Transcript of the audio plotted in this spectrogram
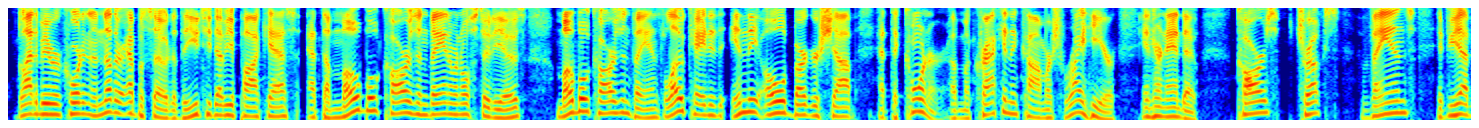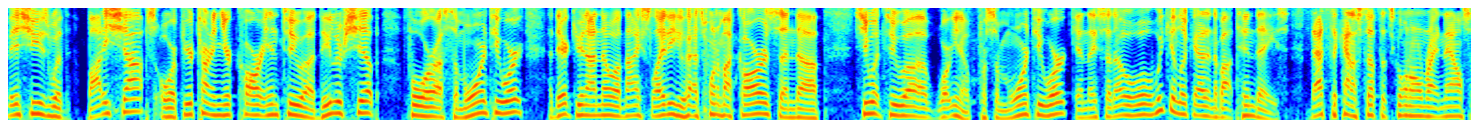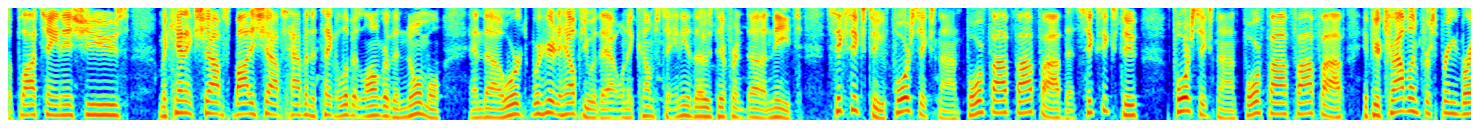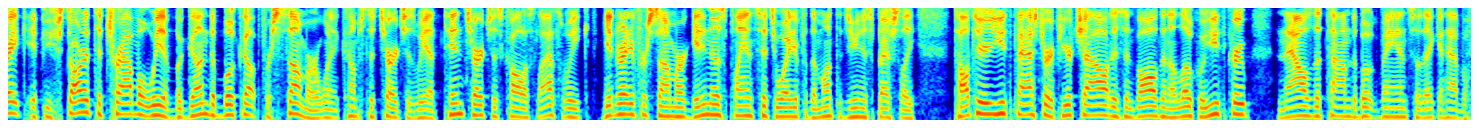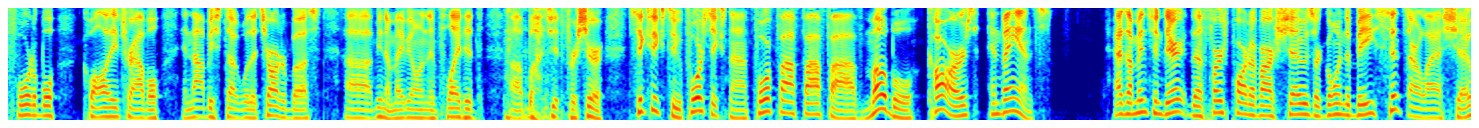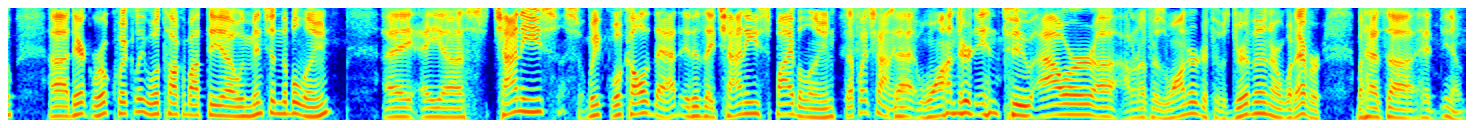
Glad to be recording another episode of the UTW podcast at the Mobile Cars and Van Rental Studios. Mobile Cars and Vans located in the old burger shop at the corner of McCracken and Commerce right here in Hernando. Cars, trucks, vans. If you have issues with body shops or if you're turning your car into a dealership for uh, some warranty work, uh, Derek, you and I know a nice lady who has one of my cars, and uh, she went to uh, you know for some warranty work, and they said, oh well, we can look at it in about ten days. That's the kind of stuff that's going on right now. Supply chain issues, mechanic shops, body shops having to take a little bit longer than normal, and uh, we're we're here to help you with that when it comes to any of those different uh, needs. 662-469-4555. That's 662-469-4555. If you're traveling for spring break, if you've started to travel, we have begun to book up for summer when it comes to churches. We had 10 churches call us last week, getting ready for summer, getting those plans situated for the month of June especially. Talk to your youth pastor if your child is involved in a local youth group. Now's the time to book vans so they can have affordable, quality travel and not be stuck with a charter bus, uh, you know, maybe on an inflated uh, budget for sure. 662-469-4555, mobile, cars, and vans. As I mentioned, Derek, the first part of our shows are going to be since our last show. Uh, Derek, real quickly, we'll talk about the. Uh, we mentioned the balloon, a a uh, Chinese. We we'll call it that. It is a Chinese spy balloon Definitely Chinese. that wandered into our. Uh, I don't know if it was wandered, if it was driven, or whatever, but has uh had you know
